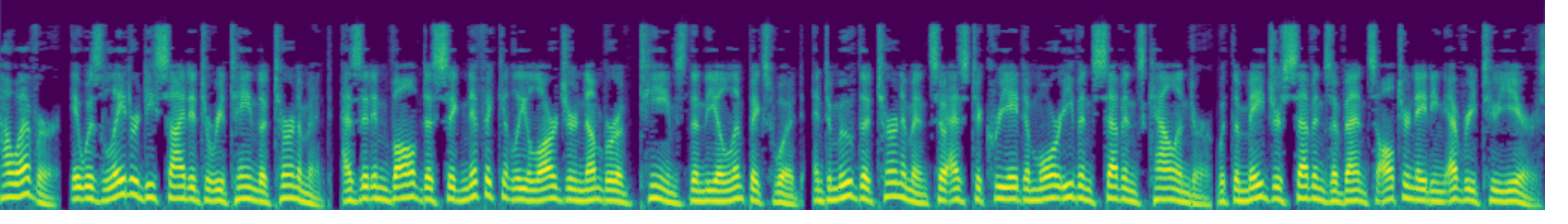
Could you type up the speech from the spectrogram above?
However, it was later decided to retain the tournament, as it involved a significantly larger number of teams than the Olympics would, and to move the tournament so as to create a more even sevens calendar with the major sevens events alternating every two years.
